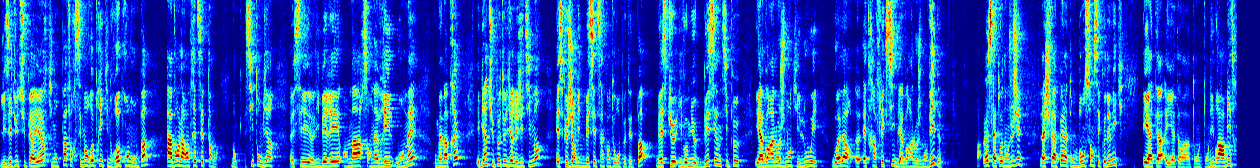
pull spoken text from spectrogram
les études supérieures qui n'ont pas forcément repris, qui ne reprendront pas avant la rentrée de septembre. Donc, si ton bien euh, s'est euh, libéré en mars, en avril ou en mai, ou même après, eh bien, tu peux te dire légitimement, est-ce que j'ai envie de baisser de 50 euros? Peut-être pas. Mais est-ce qu'il vaut mieux baisser un petit peu et avoir un logement qui est loué ou alors euh, être inflexible et avoir un logement vide? Là, c'est à toi d'en juger. Là, je fais appel à ton bon sens économique et à, ton, libre arbitre.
